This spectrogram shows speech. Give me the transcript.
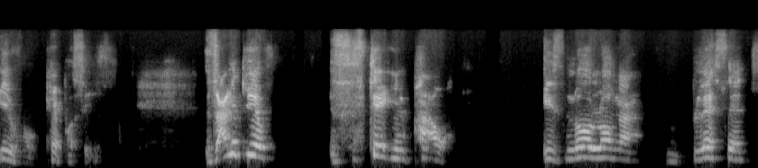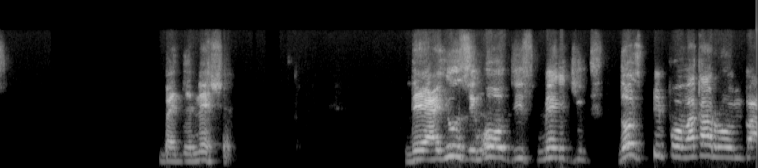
evil purposes. ZANU-PF stay in power is no longer blessed by the nation. They are using all these magic. Those people, Vakaromba,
